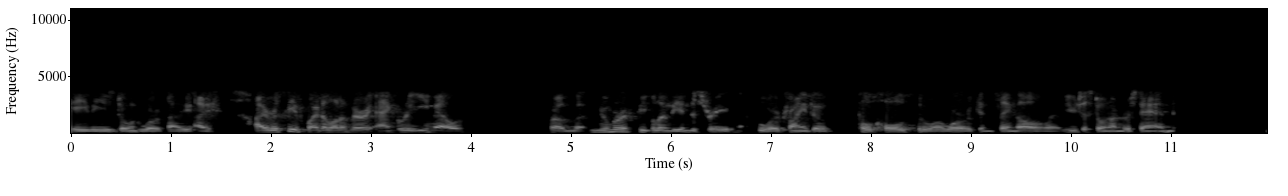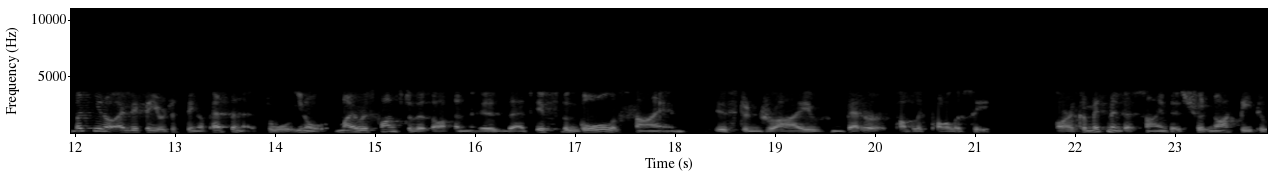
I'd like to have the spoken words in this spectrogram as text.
AVs don't work. I, I I received quite a lot of very angry emails from numerous people in the industry who were trying to poke holes through our work and saying, "Oh, you just don't understand." But you know, and they say you're just being a pessimist. Well, you know, my response to this often is that if the goal of science is to drive better public policy. Our commitment as scientists should not be to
